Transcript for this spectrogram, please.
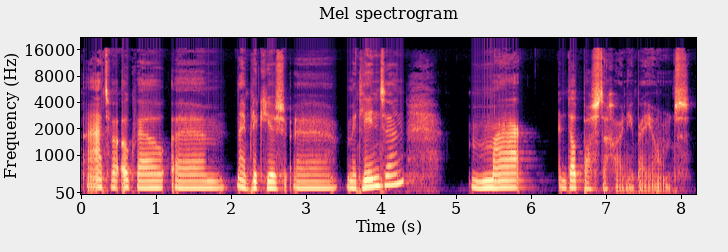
aten we ook wel blikjes met linzen. Maar en dat past er gewoon niet bij ons.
